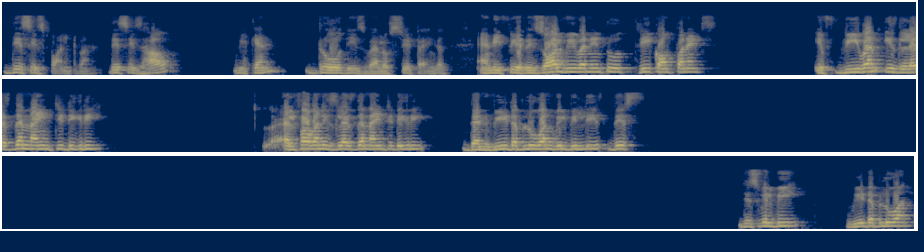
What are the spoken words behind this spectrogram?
This is point 1. This is how we can draw these velocity triangles. And if we resolve V1 into three components, if V1 is less than 90 degree, alpha 1 is less than 90 degree, then VW1 will be this. This will be VW1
